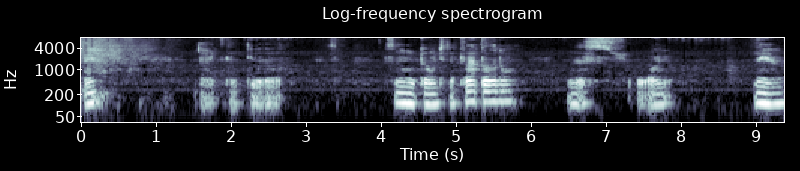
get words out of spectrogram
Okay. I can do that. So going to go into the flap a little. This one there.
